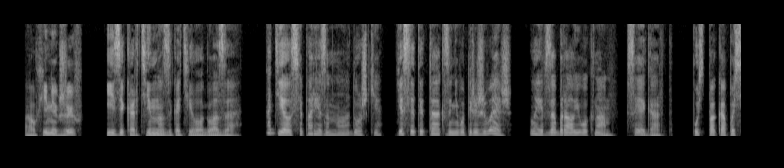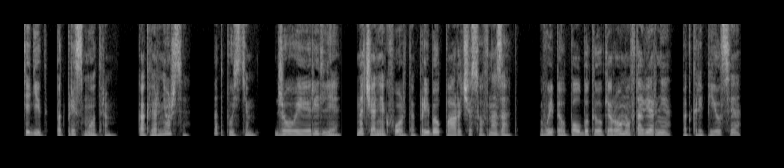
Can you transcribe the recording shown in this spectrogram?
Алхимик жив? Изи картинно закатила глаза. Оделся порезом на ладошке. Если ты так за него переживаешь, Лейв забрал его к нам, Сейгард. Пусть пока посидит под присмотром. Как вернешься, отпустим. Джоуи Ридли Начальник форта прибыл пару часов назад. Выпил полбутылки рома в таверне, подкрепился,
